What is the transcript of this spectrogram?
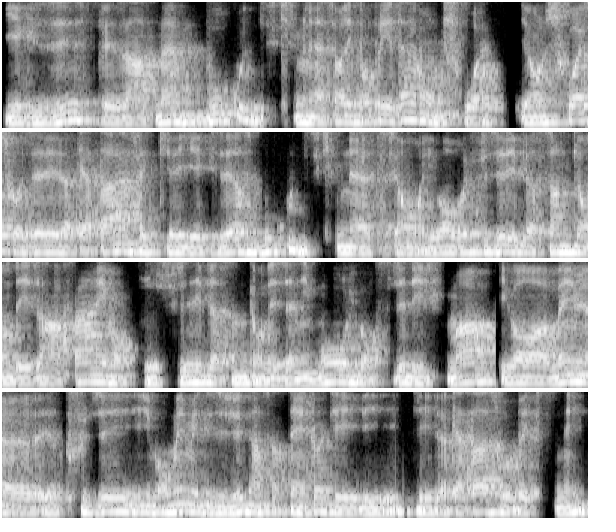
Il existe présentement beaucoup de discrimination. Les propriétaires ont le choix. Ils ont le choix de choisir les locataires, fait qu'ils exercent beaucoup de discrimination. Ils vont refuser les personnes qui ont des enfants, ils vont refuser les personnes qui ont des animaux, ils vont refuser des fumeurs, ils vont même euh, refuser, ils vont même exiger dans certains cas que les locataires soient vaccinés.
